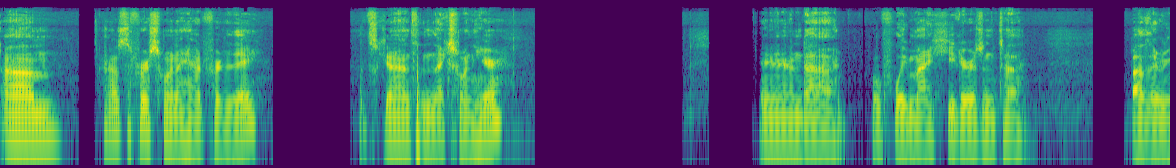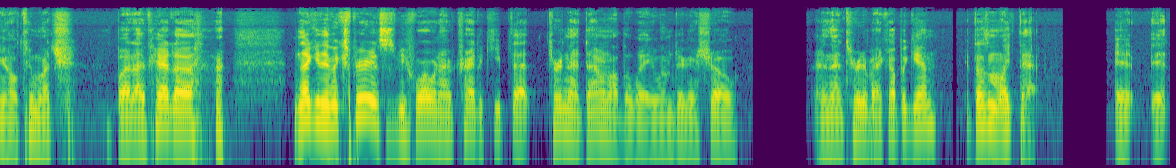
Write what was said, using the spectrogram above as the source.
um, that was the first one I had for today. Let's get on to the next one here. And uh, hopefully my heater isn't uh, bothering you all too much. But I've had uh, negative experiences before when I've tried to keep that, turn that down all the way when I'm doing a show, and then turn it back up again. It doesn't like that. It it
